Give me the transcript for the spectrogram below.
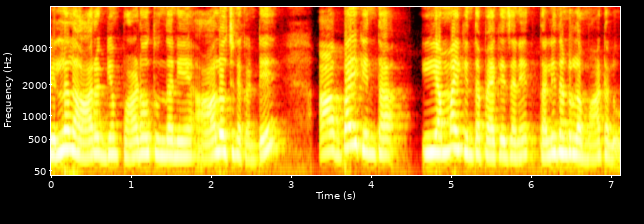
పిల్లల ఆరోగ్యం పాడవుతుందనే ఆలోచన కంటే ఆ అబ్బాయికి ఇంత ఈ అమ్మాయికి ఇంత ప్యాకేజ్ అనే తల్లిదండ్రుల మాటలు.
